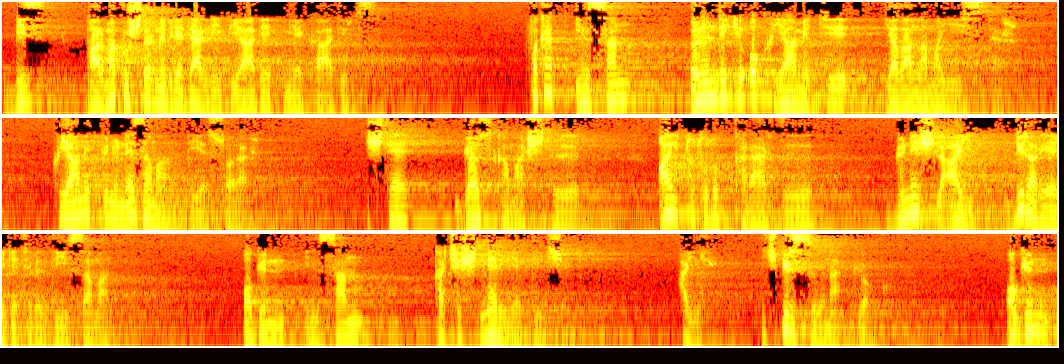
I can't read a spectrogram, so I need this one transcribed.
biz parmak uçlarını bile derleyip iade etmeye kadiriz. Fakat insan önündeki o kıyameti yalanlamayı ister. Kıyamet günü ne zaman diye sorar. İşte göz kamaştığı, ay tutulup karardığı, güneşle ay bir araya getirildiği zaman o gün insan kaçış nereye diyecek. Hayır, hiçbir sığınak yok. O gün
